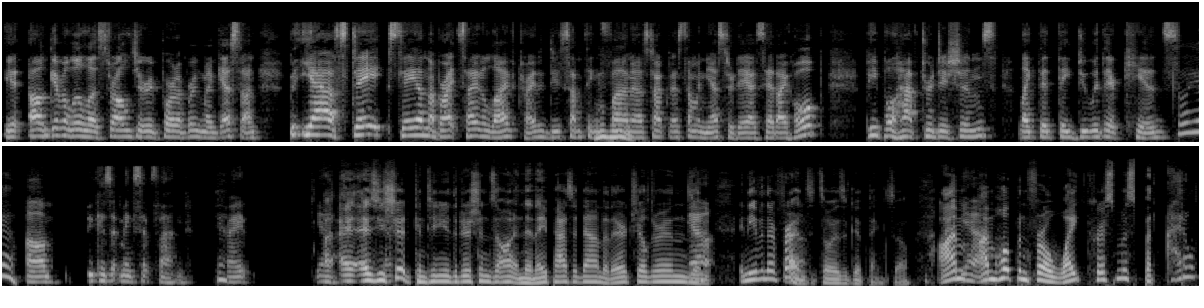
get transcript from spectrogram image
it, I'll give a little astrology report. I'll bring my guest on. But yeah, stay stay on the bright side of life. Try to do something Mm-hmm. fun. I was talking to someone yesterday. I said, I hope people have traditions like that they do with their kids, Oh yeah. um, because it makes it fun, Yeah. right? Yeah. I- as you Yeah. should continue the traditions on, and then they pass it down to their children Yeah. and, and even their friends. It's always a good thing. So I'm. I'm hoping for a white Christmas, but I don't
